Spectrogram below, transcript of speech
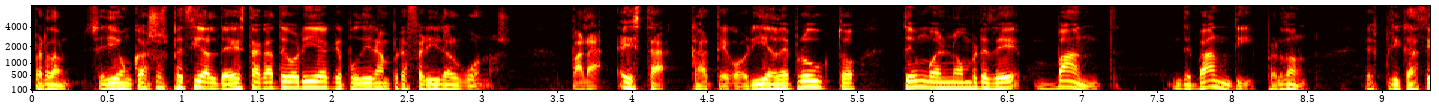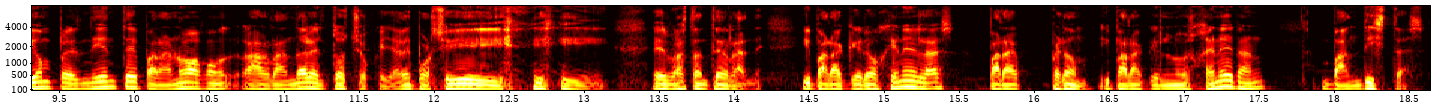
perdón, sería un caso especial de esta categoría que pudieran preferir algunos. Para esta categoría de producto tengo el nombre de Band, de Bandy, perdón. Explicación pendiente para no agrandar el tocho, que ya de por sí es bastante grande. Y para que lo generas, para, perdón, y para que nos generan bandistas.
